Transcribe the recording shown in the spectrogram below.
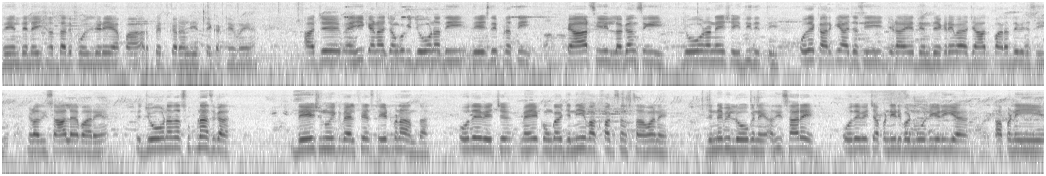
ਦੇਣ ਦੇ ਲਈ ਸ਼ਰਧਾ ਦੇ ਫੁੱਲ ਜਿਹੜੇ ਆਪਾਂ ਅਰਪਿਤ ਕਰਨ ਲਈ ਇੱਥੇ ਇਕੱਠੇ ਹੋਏ ਹਾਂ। ਅੱਜ ਮੈਂ ਇਹੀ ਕਹਿਣਾ ਚਾਹੂੰਗਾ ਕਿ ਜੋ ਉਹਨਾਂ ਦੀ ਦੇਸ਼ ਦੇ ਪ੍ਰਤੀ ਪਿਆਰ ਸੀ, ਲਗਨ ਸੀ, ਜੋ ਉਹਨਾਂ ਨੇ ਸ਼ਹੀਦੀ ਦਿੱਤੀ, ਉਹਦੇ ਕਰਕੇ ਅੱਜ ਅਸੀਂ ਜਿਹੜਾ ਇਹ ਦਿਨ ਦੇਖ ਰਹੇ ਹਾਂ ਆਜ਼ਾਦ ਭਾਰਤ ਦੇ ਵਿੱਚ ਅਸੀਂ ਜਿਹੜਾ ਅਸੀਂ ਸਾਹ ਲੈ ਪਾ ਰਹੇ ਹਾਂ। ਤੇ ਜੋ ਉਹਨਾਂ ਦਾ ਸੁਪਨਾ ਸੀਗਾ ਦੇਸ਼ ਨੂੰ ਇੱਕ ਵੈਲਫੇਅਰ ਸਟੇਟ ਬਣਾਉਣ ਦਾ, ਉਹਦੇ ਵਿੱਚ ਮੈਂ ਇਹ ਕਹੂੰਗਾ ਜਿੰਨੀ ਵੱਖ-ਵੱਖ ਸੰਸਥਾਵਾਂ ਨੇ, ਜਿੰਨੇ ਵੀ ਲੋਕ ਨੇ, ਅਸੀਂ ਸਾਰੇ ਉਹਦੇ ਵਿੱਚ ਆਪਣੀ ਜਿਹੜੀ ਵਡਮੁੱਲੀ ਜਿਹੜੀ ਆ, ਆਪਣੀ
